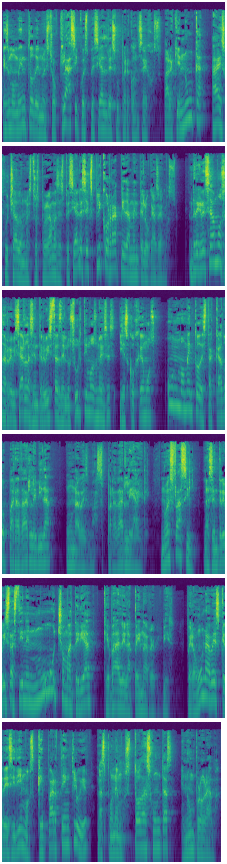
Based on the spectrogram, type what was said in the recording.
Es momento de nuestro clásico especial de super consejos. Para quien nunca ha escuchado nuestros programas especiales, explico rápidamente lo que hacemos. Regresamos a revisar las entrevistas de los últimos meses y escogemos un momento destacado para darle vida una vez más, para darle aire. No es fácil. Las entrevistas tienen mucho material que vale la pena revivir. Pero una vez que decidimos qué parte incluir, las ponemos todas juntas en un programa.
